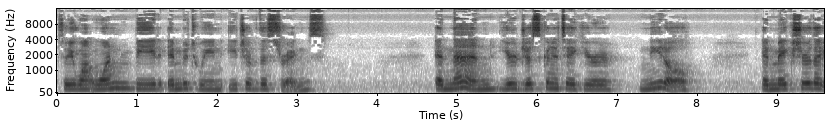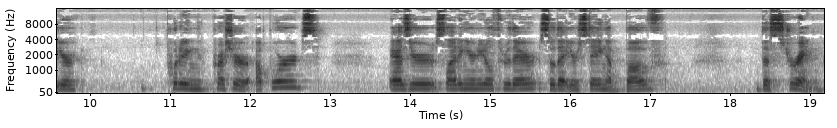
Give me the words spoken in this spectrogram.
So you want one bead in between each of the strings. And then you're just gonna take your needle and make sure that you're putting pressure upwards as you're sliding your needle through there so that you're staying above the string,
